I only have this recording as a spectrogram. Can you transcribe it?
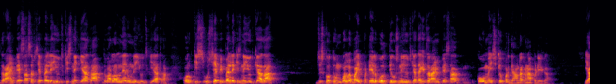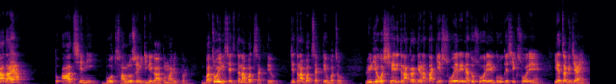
जराइम पेशा सबसे पहले यूज़ किसने किया था? जवाहरलाल नेहरू ने यूज़ किया था। और किस, उससे भी पहले किसने यूज़ किया था? जिसको तुम वल्लभ भाई पटेल बोलते हो, उसने यूज़ किया था कि जराइम पैसा को हमें इसके ऊपर ध्यान रखना पड़ेगा। याद आया? तो आज से नहीं, बहुत सालों से इनकी निगाह तुम्हारे ऊपर। बचो इनसे जितना बच सकते हो, जितना बच सकते हो बचो। वीडियो को शेयर इतना कर देना ताकि ये सोए रहे ना जो सो रहे हैं, गुरु के सिख सो रहे हैं, ये जग जाएँ।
